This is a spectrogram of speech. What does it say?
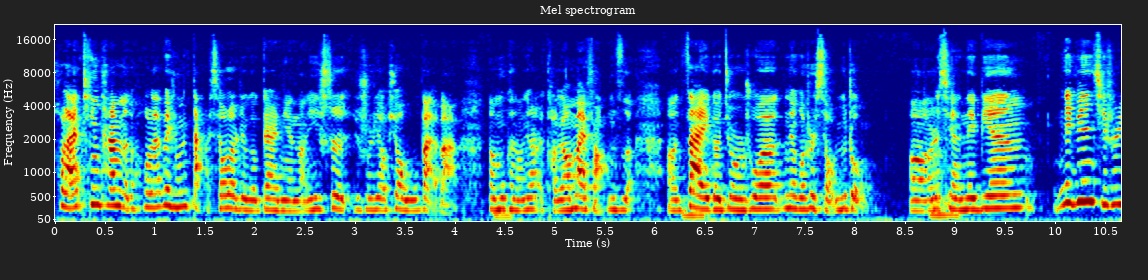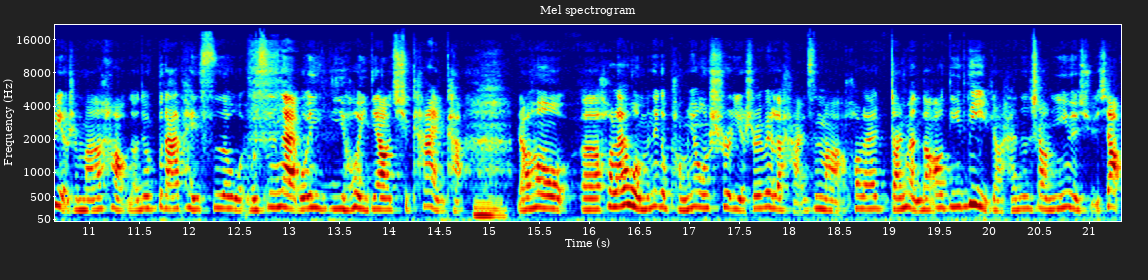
后来听他们后来为什么打消了这个概念呢？一是就是要需要五百万，那我们可能要考虑要卖房子，呃，再一个就是说那个是小语种，呃，而且那边那边其实也是蛮好的，就布达佩斯，我我现在我以后一定要去看一看。嗯然后呃，后来我们那个朋友是也是为了孩子嘛，后来辗转到奥地利，让孩子上音乐学校。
